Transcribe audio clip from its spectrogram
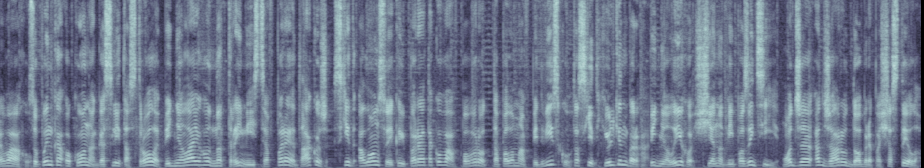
перевагу. Зупинка Окона, Гаслі та Строла підняла його на три місця вперед. Також схід Алонсо, який переатакував поворот та поламав підвіску, та схід Хюлькенберга підняли його ще на дві позиції. Отже, Аджару добре пощастило.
